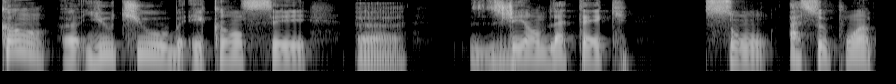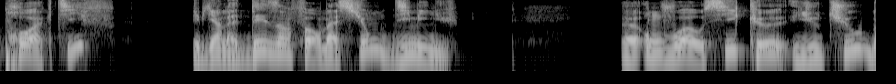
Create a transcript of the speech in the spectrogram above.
quand euh, YouTube et quand ces géants de la tech sont à ce point proactifs, eh bien la désinformation diminue. Euh, on voit aussi que YouTube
